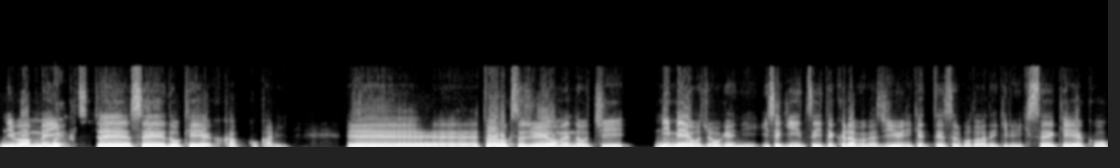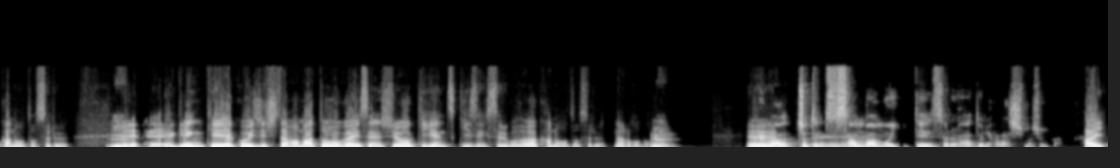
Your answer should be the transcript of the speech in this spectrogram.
2番目、はい育成制度契約括弧仮。えー登録数14名のうち2名を上限に移籍についてクラブが自由に決定することができる育成契約を可能とする。うん。えー現契約を維持したまま当該選手を期限付き移籍することが可能とする。なるほど。うん。こえーれまあ、ちょっとえー3番も言って、それの後に話しましょうか。はい。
